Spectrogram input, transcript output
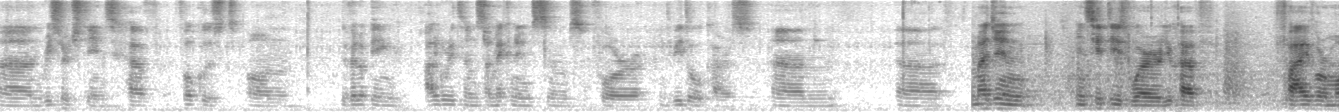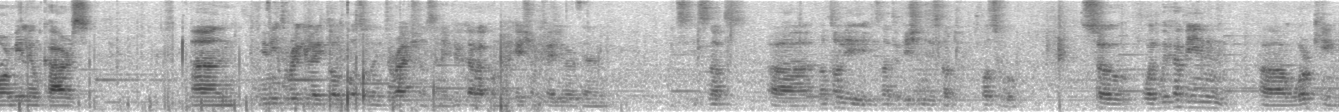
and research teams have focused on developing algorithms and mechanisms for individual cars. Um, uh, imagine in cities where you have five or more million cars and you need to regulate all possible interactions and if you have a communication failure then it's, it's not uh, not only it's not efficient, it's not possible. So what we have been uh, working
